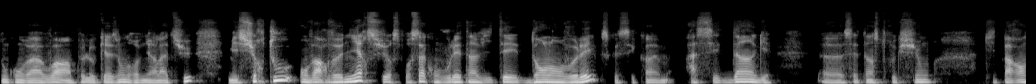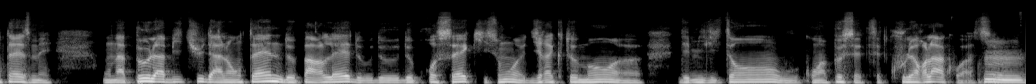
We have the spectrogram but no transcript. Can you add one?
Donc on va avoir un peu l'occasion de revenir là-dessus. Mais surtout, on va revenir sur, c'est pour ça qu'on voulait t'inviter dans l'envolée, parce que c'est quand même assez dingue euh, cette instruction. Petite parenthèse, mais on a peu l'habitude à l'antenne de parler de, de, de procès qui sont euh, directement euh, des militants ou qui ont un peu cette, cette couleur-là, quoi. Hmm.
